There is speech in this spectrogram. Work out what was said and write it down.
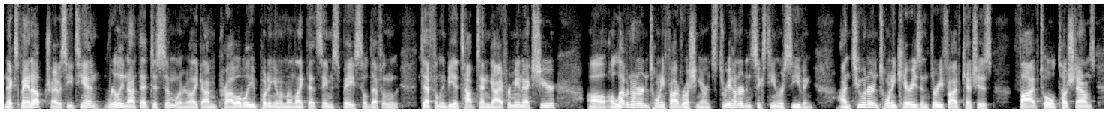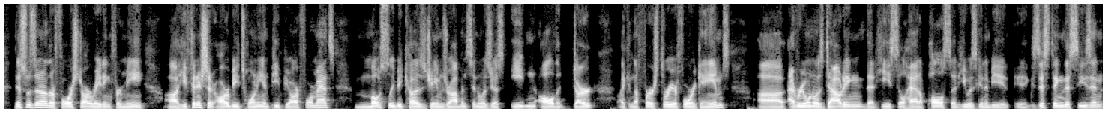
Next man up, Travis Etienne. Really not that dissimilar. Like I'm probably putting him in like that same space. He'll definitely definitely be a top 10 guy for me next year. Uh, 1125 rushing yards, 316 receiving on 220 carries and 35 catches, five total touchdowns. This was another four-star rating for me. Uh, he finished at RB20 in PPR formats, mostly because James Robinson was just eating all the dirt like in the first three or four games. Uh, everyone was doubting that he still had a pulse, that he was going to be existing this season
